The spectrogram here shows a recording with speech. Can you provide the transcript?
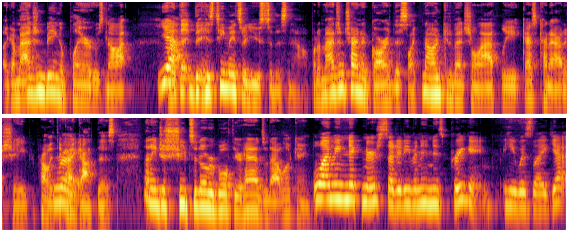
Like, imagine being a player who's not. Yeah. like, the- the- his teammates are used to this now, but imagine trying to guard this like non-conventional athlete. Guy's kind of out of shape. You probably think I got this. Then he just shoots it over both your heads without looking. Well, I mean, Nick Nurse said it even in his pregame. He was like, "Yeah,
